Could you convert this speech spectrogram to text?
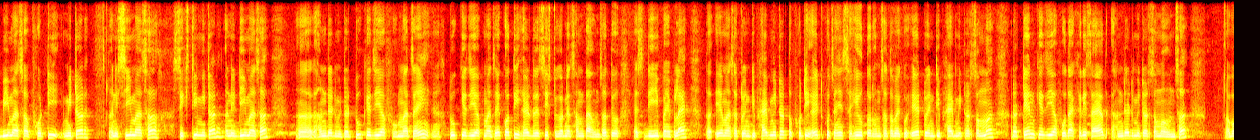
बीमा छ फोर्टी मिटर अनि सीमा छ सिक्सटी मिटर अनि डीमा छ हन्ड्रेड मिटर टु केजिएफमा चाहिँ टु केजिएफमा चाहिँ कति हेड रेसिस्ट गर्ने क्षमता हुन्छ त्यो एसडिई पाइपलाई? त एमा छ ट्वेन्टी फाइभ मिटर त फोर्टी एटको चाहिँ सही उत्तर हुन्छ तपाईँको ए ट्वेन्टी फाइभ मिटरसम्म र टेन केजिएफ हुँदाखेरि सायद हन्ड्रेड मिटरसम्म हुन्छ। अब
